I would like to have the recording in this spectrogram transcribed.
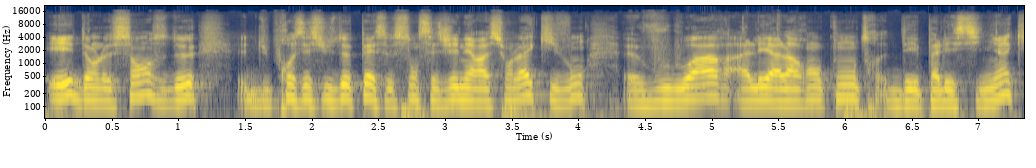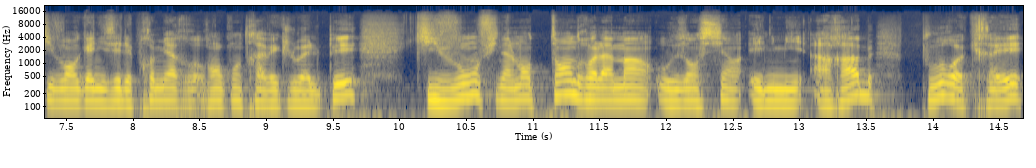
et dans le sens de, du processus de paix. Ce sont ces générations-là qui vont euh, vouloir aller à la rencontre des Palestiniens, qui vont organiser les premières rencontres avec l'OLP, qui vont finalement tendre la main aux anciens ennemis arabes pour créer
